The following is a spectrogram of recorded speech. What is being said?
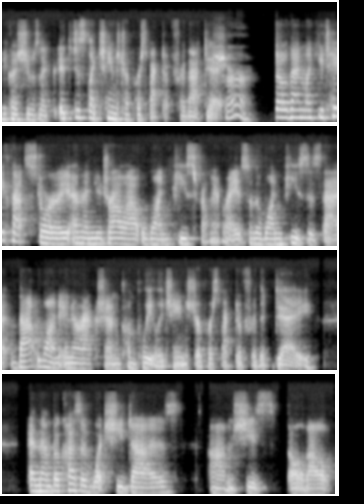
because she was like, it just like changed her perspective for that day. Sure. So then, like, you take that story and then you draw out one piece from it, right? So the one piece is that that one interaction completely changed your perspective for the day. And then, because of what she does, um, she's all about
